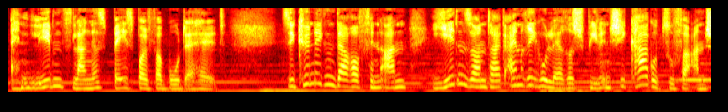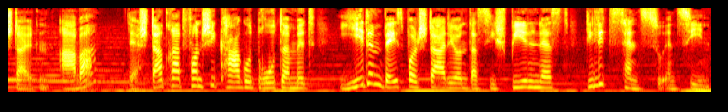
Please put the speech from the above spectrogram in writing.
ein lebenslanges Baseballverbot erhält. Sie kündigen daraufhin an, jeden Sonntag ein reguläres Spiel in Chicago zu veranstalten. Aber der Stadtrat von Chicago droht damit, jedem Baseballstadion, das sie spielen lässt, die Lizenz zu entziehen.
